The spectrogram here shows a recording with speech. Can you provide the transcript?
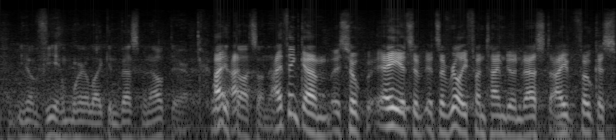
you know, VMware-like investment out there? What are your thoughts on that? I think, um, so A, it's a, it's a really fun time to invest. I focus,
